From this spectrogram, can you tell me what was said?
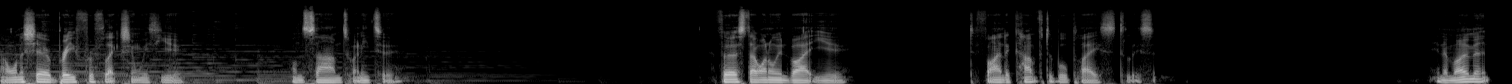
I want to share a brief reflection with you on Psalm 22. First, I want to invite you to find a comfortable place to listen. In a moment,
